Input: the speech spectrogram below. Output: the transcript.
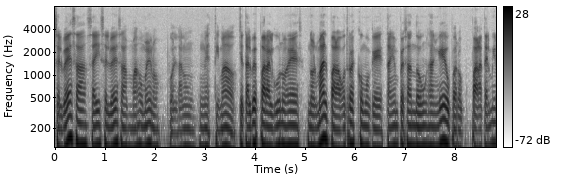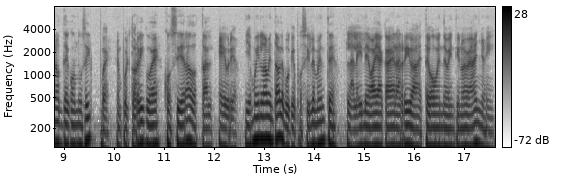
cervezas, seis cervezas más o menos, por dar un, estimado. Que tal vez para algunos es normal, para otros es como que están empezando un jangueo, pero para términos de conducir, pues en Puerto Rico es considerado estar ebrio. Y es muy lamentable porque posiblemente la ley le vaya a caer arriba a este joven de 29 años y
